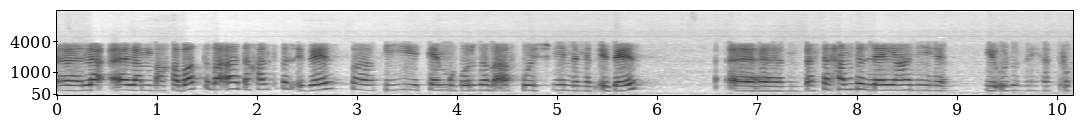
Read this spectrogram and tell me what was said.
آه لا آه، لما خبطت بقى دخلت في الإزاز ففي كام غرزة بقى في وشي من الإزاز. آه بس الحمد لله يعني يقولوا إن هي هتروح.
